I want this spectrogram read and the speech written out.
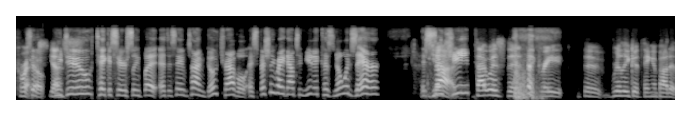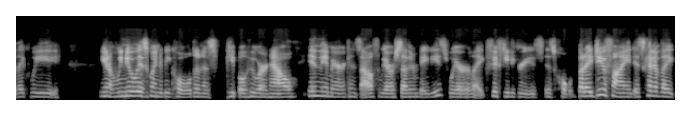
Correct. So yes. we do take it seriously, but at the same time, go travel, especially right now to Munich because no one's there. It's yeah, so cheap. That was the the great, the really good thing about it. Like we, you know, we knew it was going to be cold, and as people who are now in the American South, we are Southern babies where like 50 degrees is cold. But I do find it's kind of like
